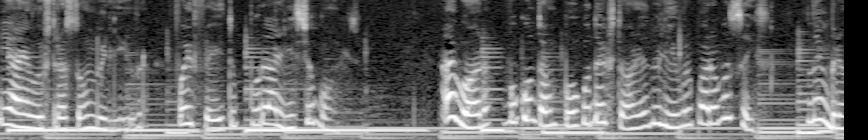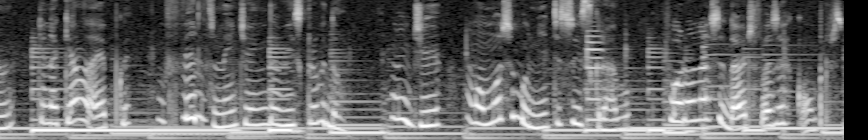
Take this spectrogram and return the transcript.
e a ilustração do livro foi feita por Alice Gomes. Agora vou contar um pouco da história do livro para vocês, lembrando infelizmente, ainda havia escravidão. Um dia, uma moça bonita e sua escrava foram na cidade fazer compras.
